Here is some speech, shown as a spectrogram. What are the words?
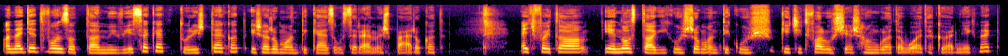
A negyed vonzotta a művészeket, turistákat és a romantikázó szerelmes párokat. Egyfajta ilyen nosztalgikus, romantikus, kicsit falusias hangulata volt a környéknek,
